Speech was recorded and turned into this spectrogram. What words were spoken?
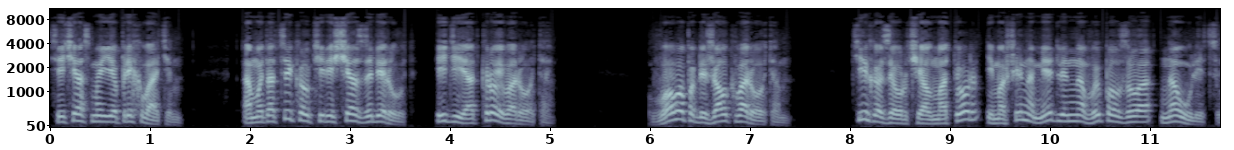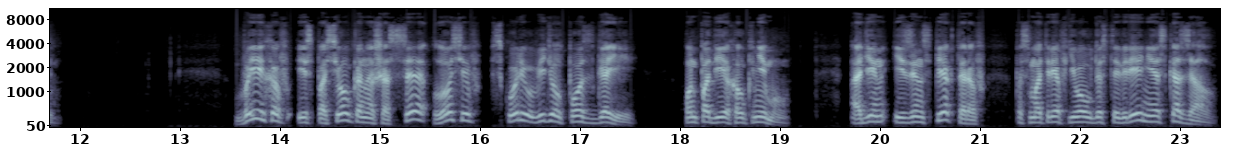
Сейчас мы ее прихватим. А мотоцикл через час заберут. Иди, открой ворота. Вова побежал к воротам. Тихо заурчал мотор, и машина медленно выползла на улицу. Выехав из поселка на шоссе, Лосев вскоре увидел пост ГАИ. Он подъехал к нему. Один из инспекторов, посмотрев его удостоверение, сказал,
